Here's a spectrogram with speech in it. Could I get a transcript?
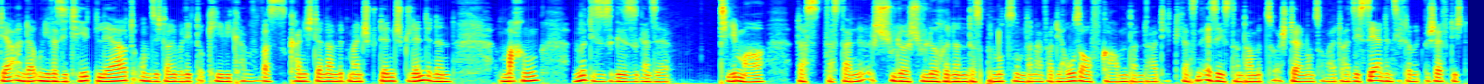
der an der Universität lehrt und sich dann überlegt, okay, wie kann, was kann ich denn dann mit meinen Studenten, Studentinnen machen? Ne, dieses, dieses ganze Thema, dass, dass dann Schüler, Schülerinnen das benutzen, um dann einfach die Hausaufgaben, dann da die, die ganzen Essays dann damit zu erstellen und so weiter. Hat sich sehr intensiv damit beschäftigt.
